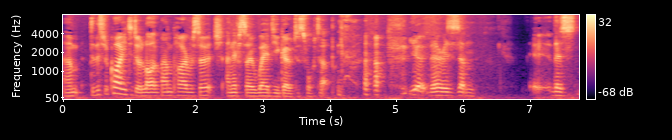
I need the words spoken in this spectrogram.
Um, did this require you to do a lot of vampire research? And if so, where do you go to swat up? yeah, there is. Um, there's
